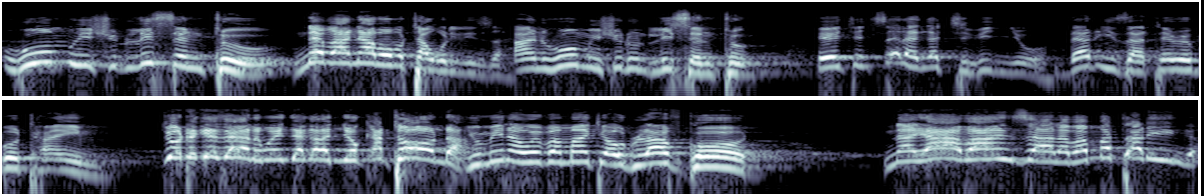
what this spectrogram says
whom he should listen to ne baani ab'obutawuliriza and whom he shouldn't listen to. Ekyo ekiseera nga kibi nnyo. That is a terrible time kyotegeeza ne bwenjagala nnyo katonda. You mean however much i would love god. Naye abanzaala bamatalinga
